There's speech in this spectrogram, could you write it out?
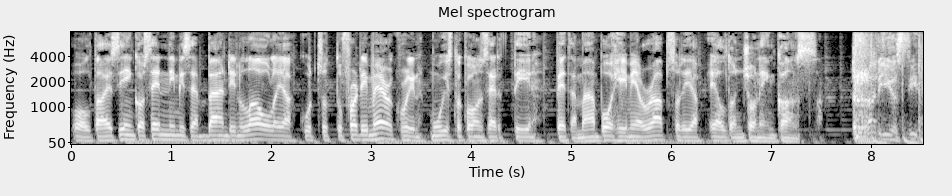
oltaisiinko sen nimisen bändin lauleja kutsuttu Freddie Mercuryn muistokonserttiin vetämään Bohemian Rhapsodya Elton Johnin kanssa. Radio City,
